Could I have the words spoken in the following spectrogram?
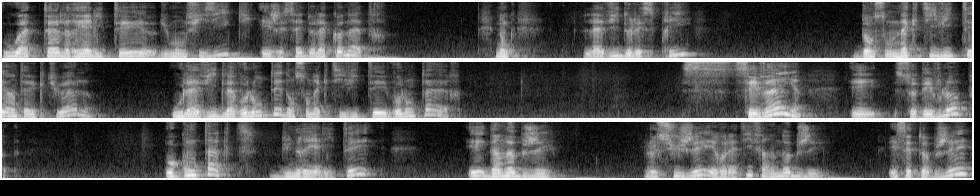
ou à telle réalité du monde physique et j'essaie de la connaître. Donc la vie de l'esprit, dans son activité intellectuelle, ou la vie de la volonté dans son activité volontaire, s'éveille et se développe au contact d'une réalité et d'un objet. Le sujet est relatif à un objet. Et cet objet,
